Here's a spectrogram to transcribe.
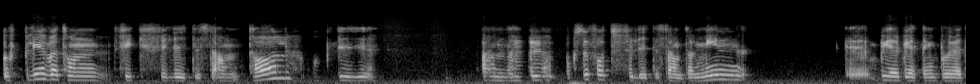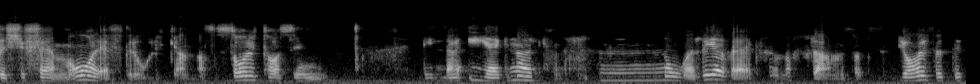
upplever att hon fick för lite samtal och vi anhöriga har också fått för lite samtal. Min eh, bearbetning började 25 år efter olyckan. Alltså sorg tar sin lilla egna liksom, snåriga väg för att nå fram. Så att jag har ju suttit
